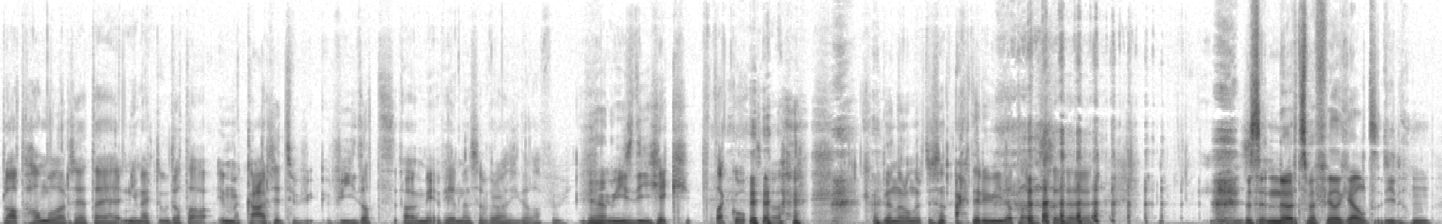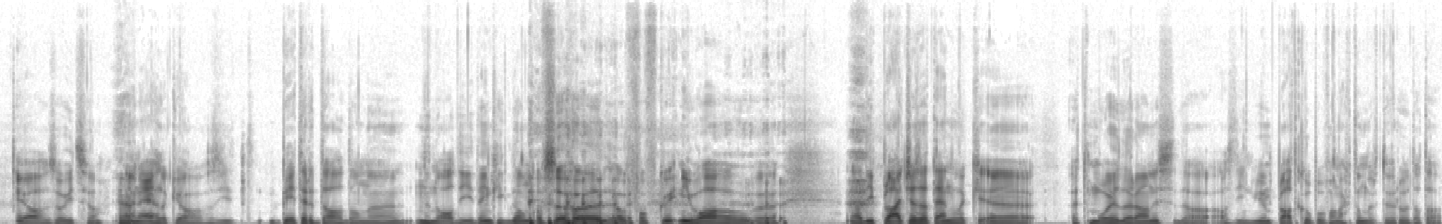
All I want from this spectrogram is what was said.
plaathandelaar bent, dat je niet merkt hoe dat, dat in elkaar zit. Wie, wie dat, veel mensen vragen zich dat af. Wie, Ja. wie is die gek dat dat koopt? Ik ben er ondertussen achter wie dat, dat is. eh. Dus, Dus nerds met veel geld die dan... ja, zoiets. Ja. Ja. En eigenlijk, ja, je het beter dat dan eh, een Audi, denk ik dan, of zo. eh, of, of ik weet niet wat. Of, eh, ja, die plaatjes uiteindelijk, het mooie daaraan is dat als die nu een plaat kopen van 800 euro, dat dat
